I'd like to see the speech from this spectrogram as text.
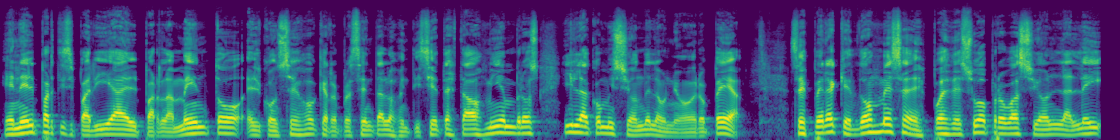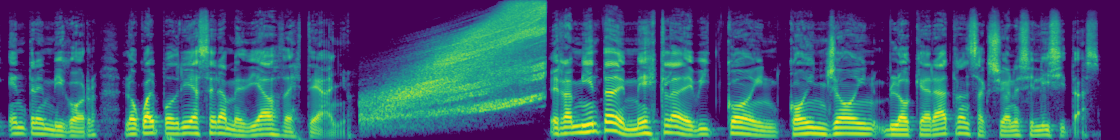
En él participaría el Parlamento, el Consejo que representa a los 27 Estados miembros y la Comisión de la Unión Europea. Se espera que dos meses después de su aprobación la ley entre en vigor, lo cual podría ser a mediados de este año. Herramienta de mezcla de Bitcoin, CoinJoin bloqueará transacciones ilícitas.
